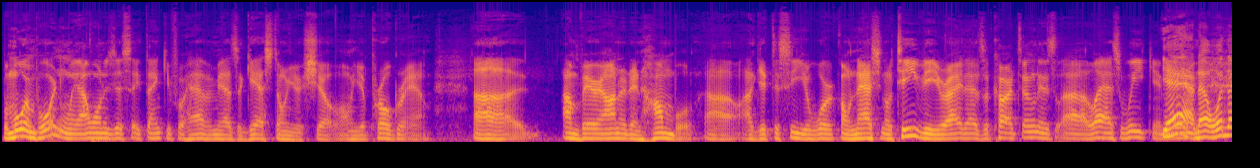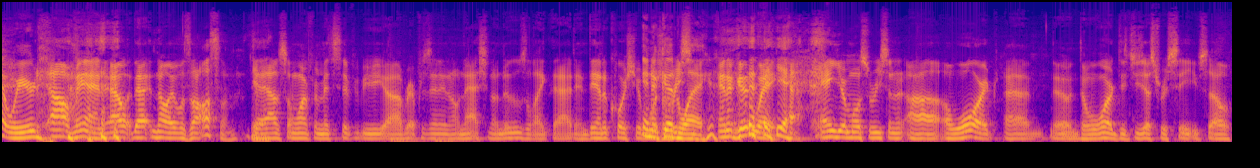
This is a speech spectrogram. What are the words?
But more importantly, I want to just say thank you for having me as a guest on your show, on your program. Uh, I'm very honored and humbled. Uh, I get to see your work on national TV, right, as a cartoonist uh, last week. And yeah, man, no, wasn't that weird? Oh man, that, that, no, it was awesome yeah. to have someone from Mississippi uh, represented on national news like that. And then, of course, your in most a good recent, way, in a good way, yeah, and your most recent uh, award, uh, the, the, award that you just received. So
